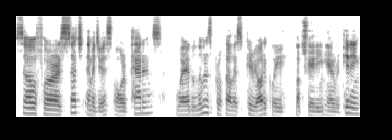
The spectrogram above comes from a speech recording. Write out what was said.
So for such images or patterns where the luminance profile is periodically fluctuating and repeating,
